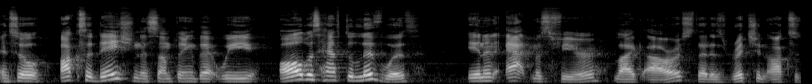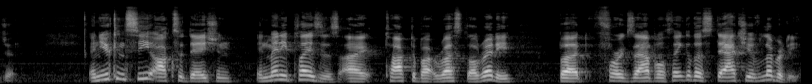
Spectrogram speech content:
And so oxidation is something that we always have to live with in an atmosphere like ours that is rich in oxygen. And you can see oxidation in many places. I talked about rust already, but for example, think of the Statue of Liberty.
